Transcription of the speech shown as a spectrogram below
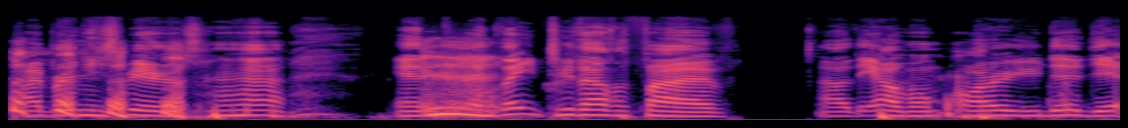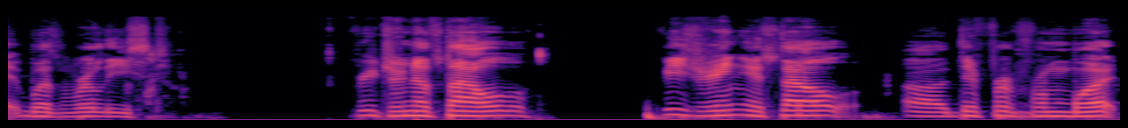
by Britney Spears. and in late 2005, uh, the album Are You Dead Yet was released, featuring a style, featuring a style uh, different from what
